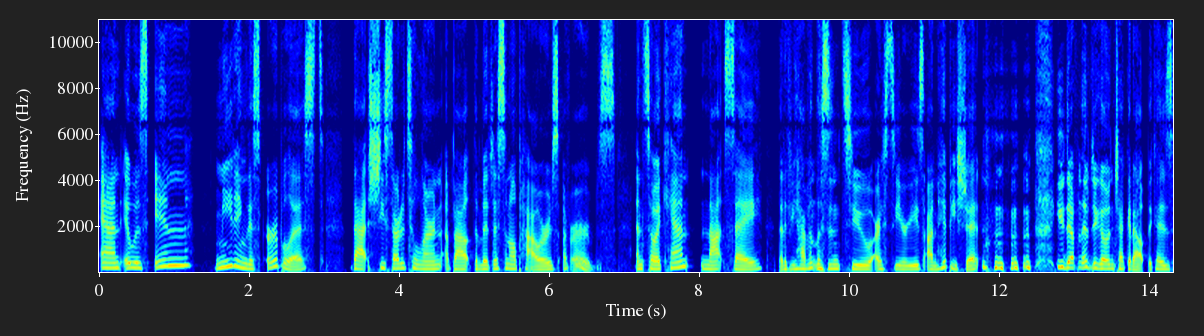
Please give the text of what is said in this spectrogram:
And it was in meeting this herbalist that she started to learn about the medicinal powers of herbs. And so I can't not say that if you haven't listened to our series on hippie shit, you definitely have to go and check it out because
